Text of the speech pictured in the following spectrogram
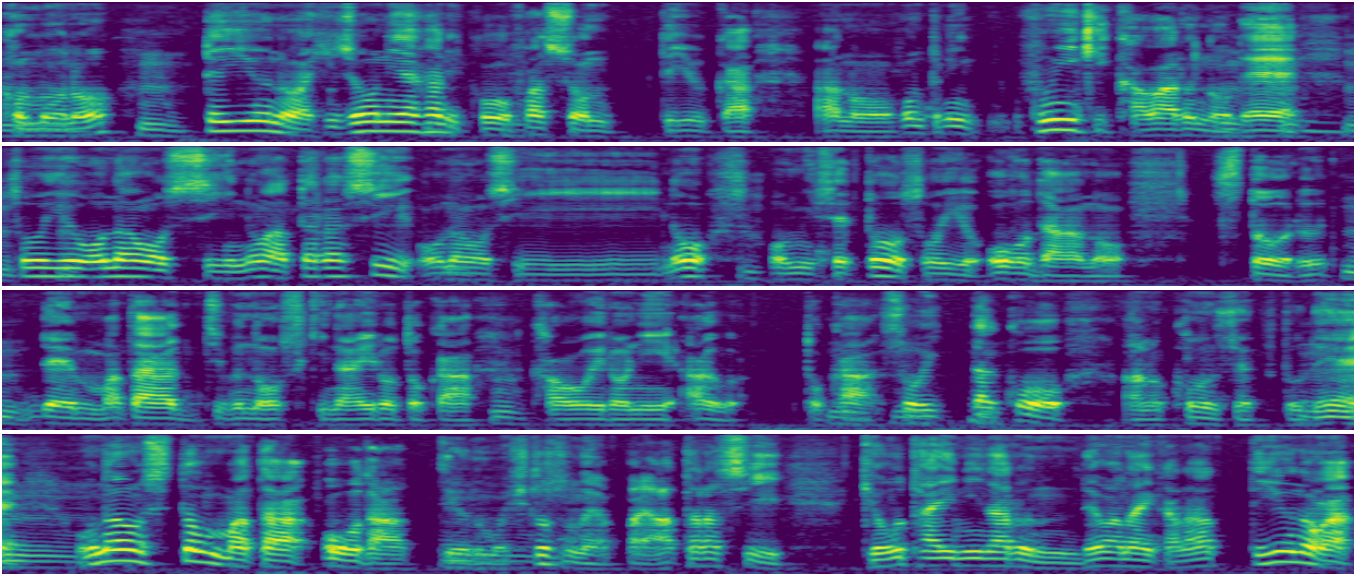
小物っていうのは非常にやはりこうファッションっていうかあの本当に雰囲気変わるので、そういうお直しの新しいお直しのお店とそういうオーダーのストール、でまた自分の好きな色とか、顔色に合うとか、そういったこうあのコンセプトで、お直しとまたオーダーっていうのも一つのやっぱり新しい業態になるんではないかなっていうのが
